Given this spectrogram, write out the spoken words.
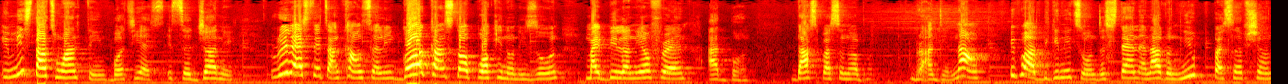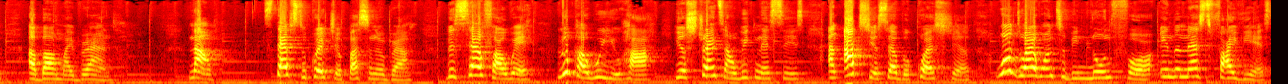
It means that one thing, but yes, it's a journey. Real estate and counseling, God can't stop working on his own. My billionaire friend, Adbon. That's personal branding. Now, people are beginning to understand and have a new perception about my brand. Now, steps to create your personal brand. Be self-aware. Look at who you are, your strengths and weaknesses, and ask yourself a question. What do I want to be known for in the next five years?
